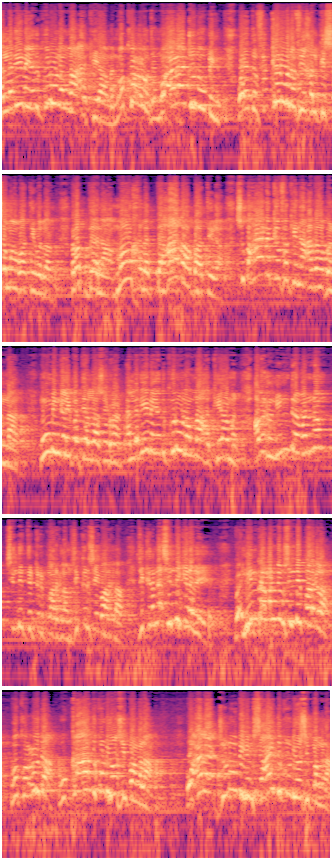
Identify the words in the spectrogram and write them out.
அல்லதீன يذكرون الله قياما وقعودا وعلى جنوبهم ويتفكرون في خلق السماوات والارض ربنا ما خلقت هذا باطلا سبحانك فقنا عذاب النار மூமின்களை பத்தி அல்லாஹ் சொல்றான் அல்லதீன يذكرون الله قياما அவர்கள் நின்ற வண்ணம் சிந்தித்துட்டு இருப்பார்களாம் ஜிக்ர் செய்வார்களாம் ஜிக்ர்னா சிந்திக்கிறது நின்ற நிமிஷம் சிந்திப்பார்களாம் உட்கார்ந்து கொண்டு யோசிப்பாங்களாம் ஜுனூபியும் சாய்ந்து கொண்டு யோசிப்பாங்களா?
